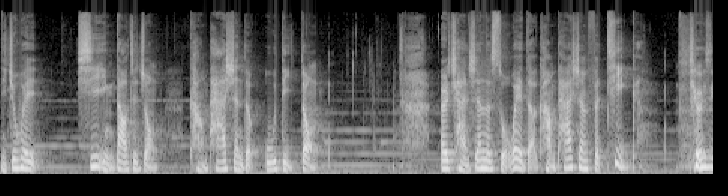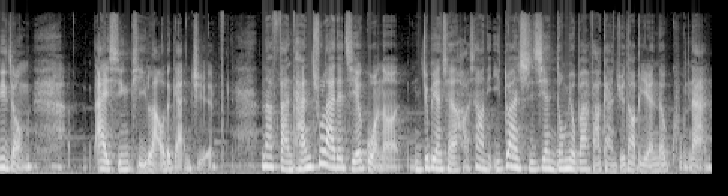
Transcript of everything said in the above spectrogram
你就会吸引到这种 compassion 的无底洞，而产生了所谓的 compassion fatigue，就是一种爱心疲劳的感觉。那反弹出来的结果呢？你就变成好像你一段时间你都没有办法感觉到别人的苦难，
